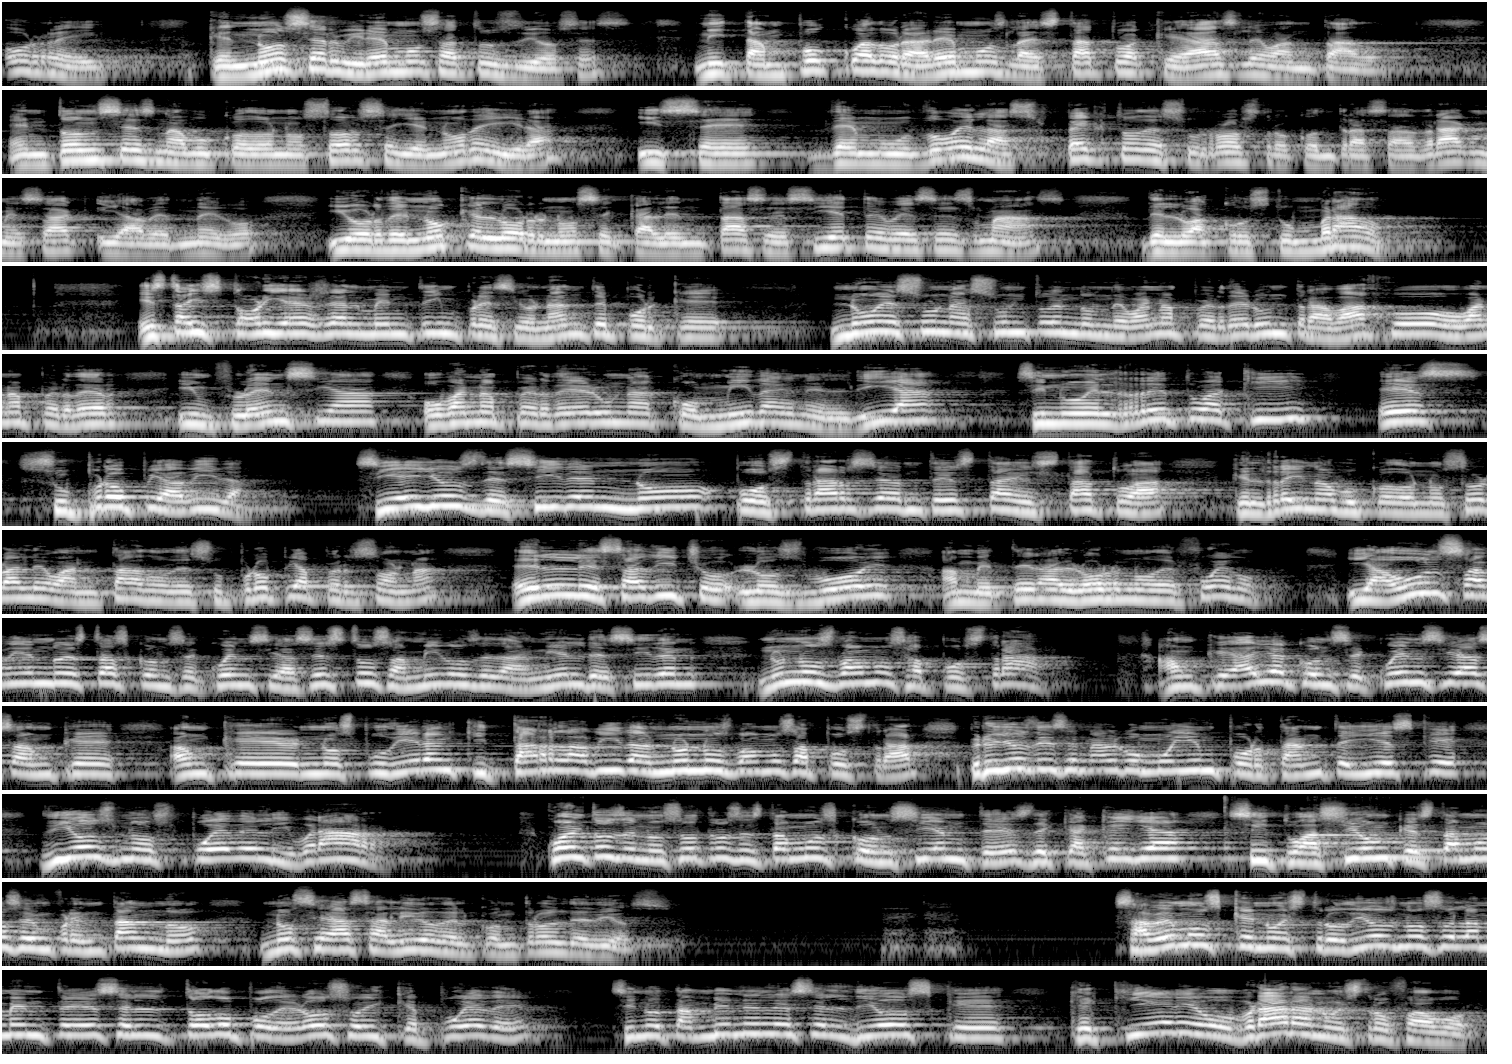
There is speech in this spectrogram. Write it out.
oh rey, que no serviremos a tus dioses, ni tampoco adoraremos la estatua que has levantado. Entonces Nabucodonosor se llenó de ira y se demudó el aspecto de su rostro contra Sadrach, Mesach y Abednego y ordenó que el horno se calentase siete veces más de lo acostumbrado. Esta historia es realmente impresionante porque no es un asunto en donde van a perder un trabajo o van a perder influencia o van a perder una comida en el día, sino el reto aquí es su propia vida. Si ellos deciden no postrarse ante esta estatua que el rey Nabucodonosor ha levantado de su propia persona, él les ha dicho, los voy a meter al horno de fuego. Y aún sabiendo estas consecuencias, estos amigos de Daniel deciden, no nos vamos a postrar. Aunque haya consecuencias, aunque, aunque nos pudieran quitar la vida, no nos vamos a postrar. Pero ellos dicen algo muy importante y es que Dios nos puede librar. ¿Cuántos de nosotros estamos conscientes de que aquella situación que estamos enfrentando no se ha salido del control de Dios? Sabemos que nuestro Dios no solamente es el todopoderoso y que puede, sino también Él es el Dios que, que quiere obrar a nuestro favor.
